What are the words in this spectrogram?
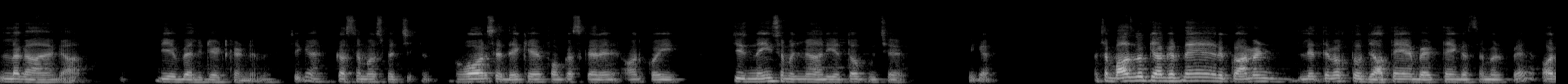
लगाएगा ये वैलिडेट करने में, ठीक है? कस्टमर्स पे गौर से देखे फोकस करे और कोई चीज़ नहीं समझ में आ रही है तो पूछे, ठीक है? अच्छा बाज लोग क्या करते हैं रिक्वायरमेंट लेते वक्त तो जाते हैं, बैठते हैं कस्टमर पे और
